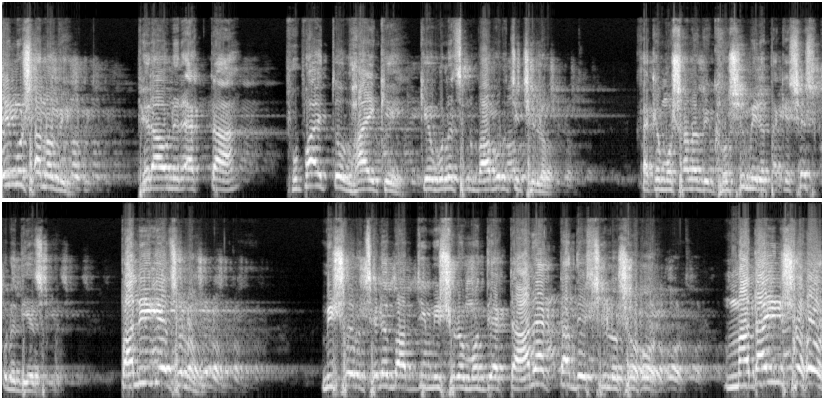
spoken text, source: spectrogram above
এই মুসানবী ফেরাউনের একটা ফুফায়তো ভাইকে কেউ বলেছেন বাবুরচি ছিল। তাকে মুসানবী ঘষি মেরে তাকে শেষ করে দিয়েছিল। পালিয়ে গিয়েছিল। মিশর ছেড়ে বাবজি মিশরের মধ্যে একটা আর একটা দেশ ছিল শহর মাদাইন শহর।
